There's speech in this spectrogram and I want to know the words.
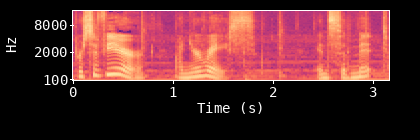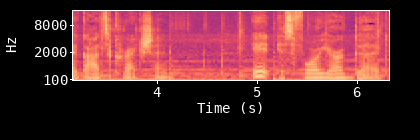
Persevere on your race and submit to God's correction. It is for your good.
